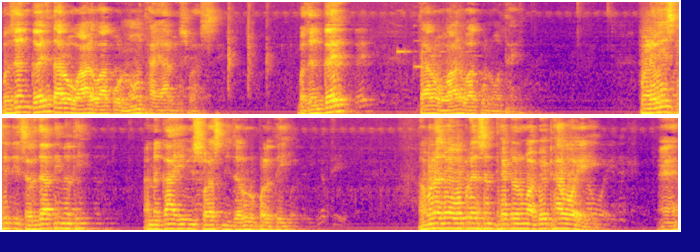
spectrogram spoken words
ભજન કર, તારો વાળ વાકો ન થાય, આ વિશ્વાસ. ભજન કર તારો વાળ વાકો ન થાય. પણ એવી સ્થિતિ સર્જાતી નથી અને કાંઈ વિશ્વાસની જરૂર પડતી. હમણાં જો ઓપરેશન થિયેટરમાં બેઠા હોય, હે,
